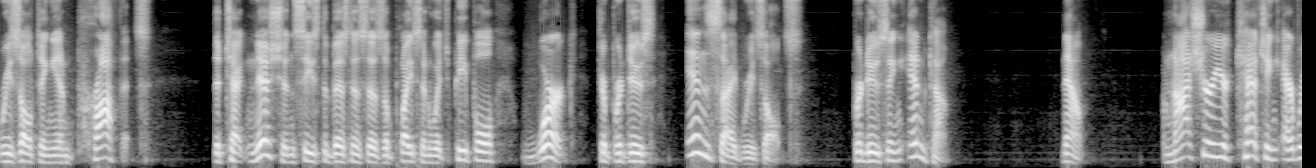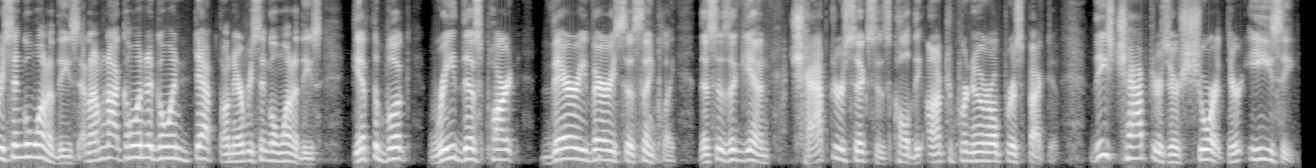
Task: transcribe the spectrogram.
resulting in profits. The technician sees the business as a place in which people work to produce inside results, producing income. Now, I'm not sure you're catching every single one of these, and I'm not going to go in depth on every single one of these. Get the book, read this part very, very succinctly. This is again chapter six. It's called The Entrepreneurial Perspective. These chapters are short, they're easy.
